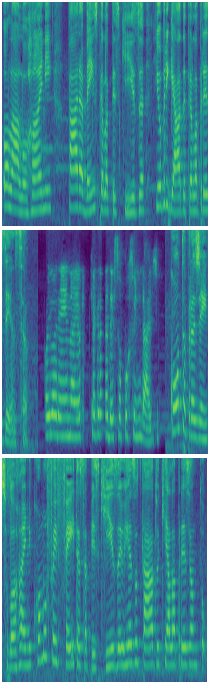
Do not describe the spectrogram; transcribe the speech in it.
Olá, Lohane, parabéns pela pesquisa e obrigada pela presença. Oi, Lorena, eu que agradeço a oportunidade. Conta pra gente, Lohane, como foi feita essa pesquisa e o resultado que ela apresentou.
